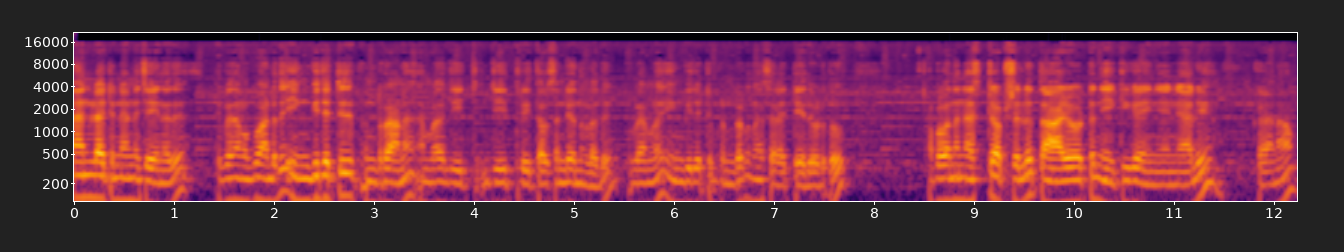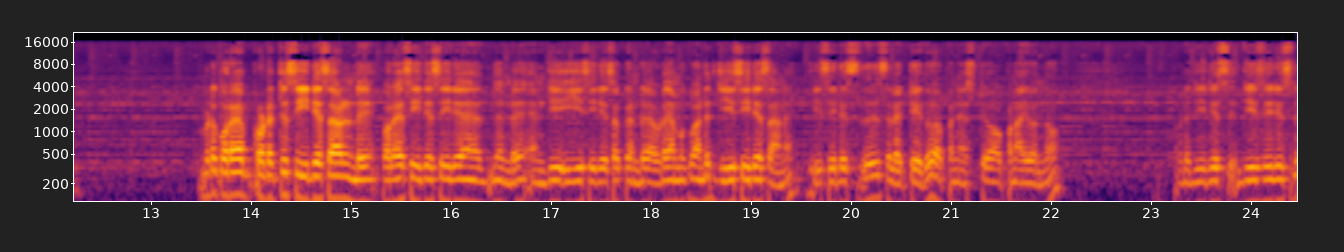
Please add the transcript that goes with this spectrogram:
മാനുവലായിട്ട് തന്നെയാണ് ചെയ്യുന്നത്. ഇപ്പോൾ നമുക്ക് വേണ്ടത് ഇങ്ക് ജെറ്റ് പ്രിന്ററാണ് നമ്മൾ ജി ജി ത്രീ തൗസൻഡ് എന്നുള്ളത്. അപ്പോൾ നമ്മൾ ഇങ്ക് ജെറ്റ് പ്രിന്റർ സെലക്ട് ചെയ്ത് കൊടുത്തു. അപ്പോൾ വന്ന നെക്സ്റ്റ് ഓപ്ഷനിൽ താഴോട്ട് നീക്കി കഴിഞ്ഞ് കഴിഞ്ഞാൽ കാണാം. ഇവിടെ കുറേ പ്രൊഡക്റ്റ് സീരീസുകളുണ്ട് കുറേ സീരീസ് സീരീസ് ഇതുണ്ട്. എം ജി ഇ സീരീസ് ഒക്കെ ഉണ്ട്. അവിടെ നമുക്ക് വേണ്ടത് ജി സീരീസ് ആണ്. ജി സീരീസ് സെലക്ട് ചെയ്തു. അപ്പോൾ നെക്സ്റ്റ് ഓപ്പൺ ആയി വന്നു. ഇവിടെ ജി ജി സീരീസിൽ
